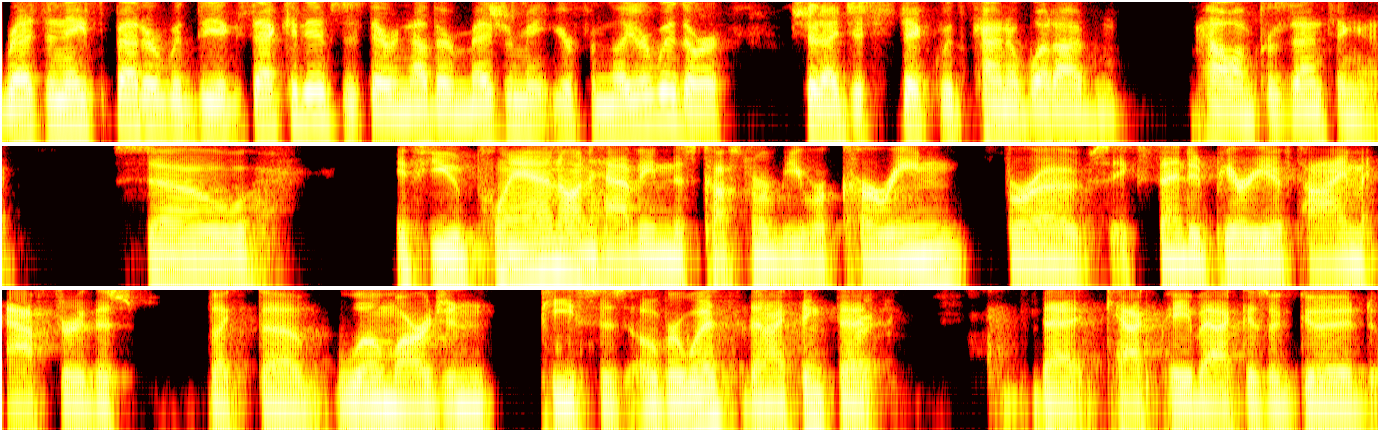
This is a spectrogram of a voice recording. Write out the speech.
resonates better with the executives? Is there another measurement you're familiar with, or should I just stick with kind of what I'm how I'm presenting it? So, if you plan on having this customer be recurring for a extended period of time after this, like the low margin piece is over with, then I think that that CAC payback is a good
